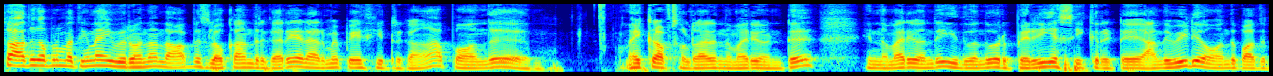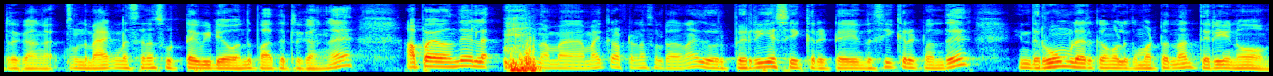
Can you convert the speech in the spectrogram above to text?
ஸோ அதுக்கப்புறம் பார்த்திங்கன்னா இவர் வந்து அந்த ஆஃபீஸில் உட்காந்துருக்காரு எல்லாருமே பேசிகிட்டு இருக்காங்க. அப்போ வந்து மைக்ராஃப்ட் சொல்கிறாரு இந்த மாதிரி வந்துட்டு இந்த மாதிரி வந்து இது வந்து ஒரு பெரிய சீக்ரெட்டு அந்த வீடியோ வந்து பார்த்துட்ருக்காங்க. அந்த மேக்னஸனை சுட்ட வீடியோ வந்து பார்த்துட்ருக்காங்க. அப்போ வந்து இல்லை நம்ம மைக்ராஃப்ட் என்ன சொல்கிறாருன்னா இது ஒரு பெரிய சீக்ரெட்டு இந்த சீக்ரெட் வந்து இந்த ரூமில் இருக்கவங்களுக்கு மட்டும்தான் தெரியணும்.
